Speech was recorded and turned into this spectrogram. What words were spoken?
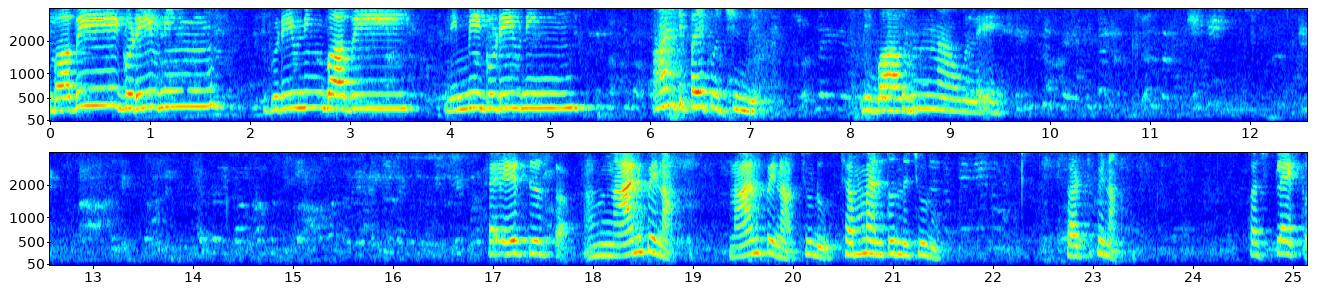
Bobby good evening. Good evening Bobby. Nimmi good evening. Aunty పైకి వచ్చింది. నీ బాగు బాగున్నావులే. హెయిర్ చూస్తా. నానిపోయినా. నానిపోయినా. చూడు చెమ్మ ఎంత ఉంది చూడు. తడిచిపోయినా. First like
